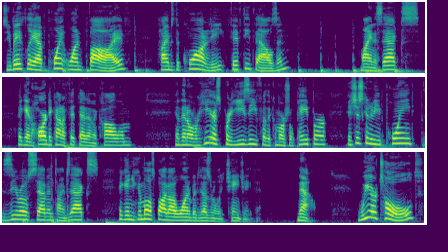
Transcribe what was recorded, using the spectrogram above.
So you basically have 0.15 times the quantity, 50,000 minus x. Again, hard to kind of fit that in the column. And then over here, it's pretty easy for the commercial paper. It's just going to be 0.07 times x. Again, you can multiply by 1, but it doesn't really change anything. Now, we are told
